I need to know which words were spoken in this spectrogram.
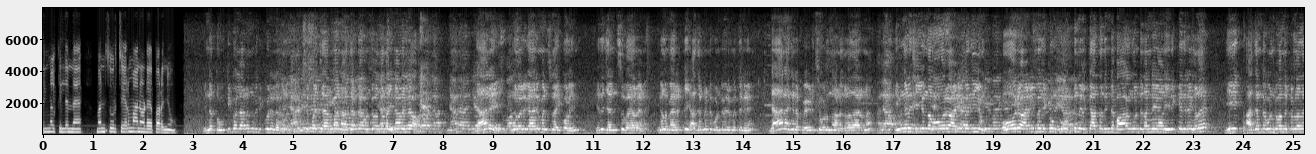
നിങ്ങൾക്കില്ലെന്ന് മൻസൂർ ചെയർമാനോട് പറഞ്ഞു. പിന്നെ തൂക്കിക്കൊല്ലാനൊന്നും വിധിക്കൂലല്ലോ മുനിസിപ്പൽ ചെയർമാൻ അജണ്ട കൊണ്ടുവന്നത് അതിനാണല്ലോ. ഞാനേ നിങ്ങളൊരു കാര്യം മനസ്സിലായിക്കോളീം ഇത് ജൻസ് വേറെയാണ്. നിങ്ങൾ മിരട്ടി അജണ്ട കൊണ്ടുവരുമ്പത്തിന് ഞാൻ അങ്ങനെ പേടിച്ചോടുന്നതാണ് നിങ്ങളെ ധാരണ? നിങ്ങൾ ചെയ്യുന്ന ഓരോ അഴിമതിയും ഓരോ അഴിമതിക്കും കൂട്ടു നിൽക്കാത്തതിന്റെ ഭാഗം കൊണ്ട് തന്നെയാണ് എനിക്കെതിരെ നിങ്ങൾ ഈ അജണ്ട കൊണ്ടുവന്നിട്ടുള്ളത്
